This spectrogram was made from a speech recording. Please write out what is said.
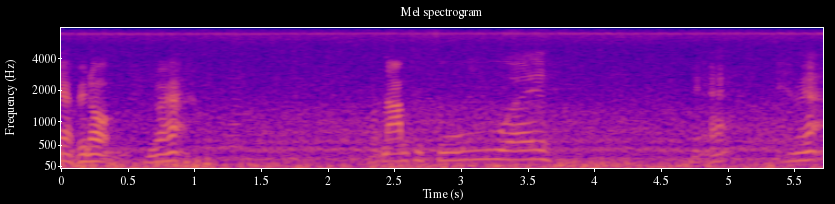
เนี่ยพี่น้องเห็นไหมฮะน้ำที่สวยเนี่ยเห็นไหมฮะ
